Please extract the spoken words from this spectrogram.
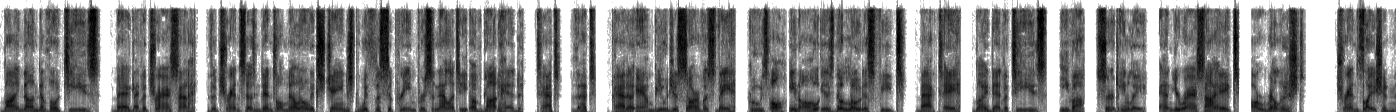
by non devotees, Bhagavatrasa, the transcendental mellow exchanged with the Supreme Personality of Godhead, Tat, that, Pada Ambuja Sarvasve, whose all in all is the lotus feet, Bhakte, by devotees, Eva, certainly, and Urasayate, are relished. Translation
